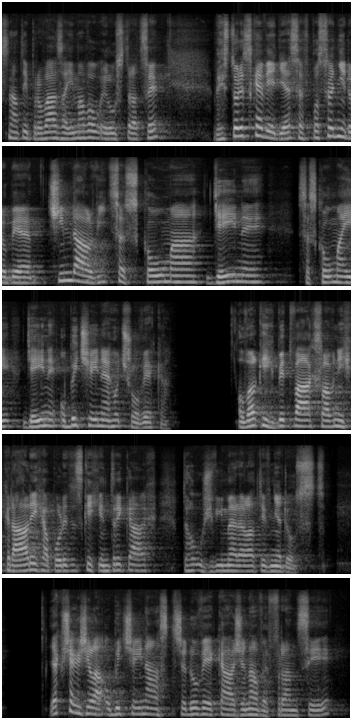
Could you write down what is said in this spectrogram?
snad i pro vás zajímavou ilustraci. V historické vědě se v poslední době čím dál více zkoumá dějiny, se zkoumají dějiny obyčejného člověka. O velkých bitvách, slavných králích a politických intrikách toho už víme relativně dost. Jak však žila obyčejná středověká žena ve Francii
